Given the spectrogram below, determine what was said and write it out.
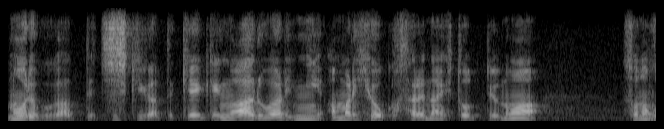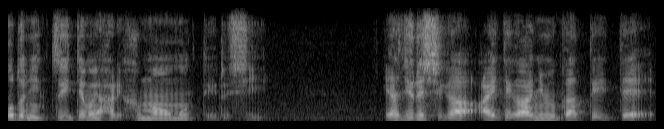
能力があって知識があって経験がある割にあまり評価されない人っていうのはそのことについてもやはり不満を持っているし矢印が相手側に向かっていて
